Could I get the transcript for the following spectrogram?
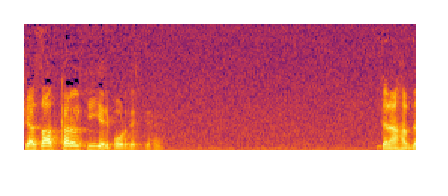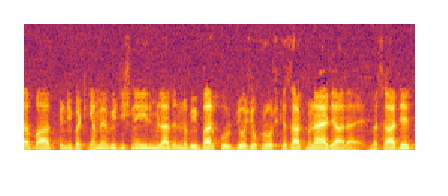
शहजाद खरल की ये रिपोर्ट देखते हैं। तरह हफ्जाबाद, पिंडी भटिया में भी जिसने ईद मिलाद नबी भरपूर जोश और खरोश के साथ मनाया जा रहा है। मसाजिद,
